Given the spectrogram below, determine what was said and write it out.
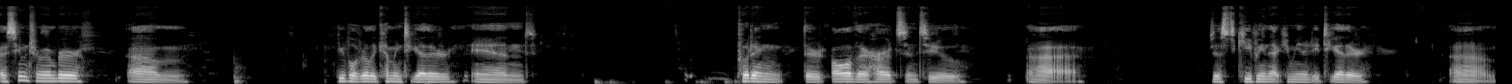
I seem to remember um, people really coming together and putting their all of their hearts into uh, just keeping that community together um,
